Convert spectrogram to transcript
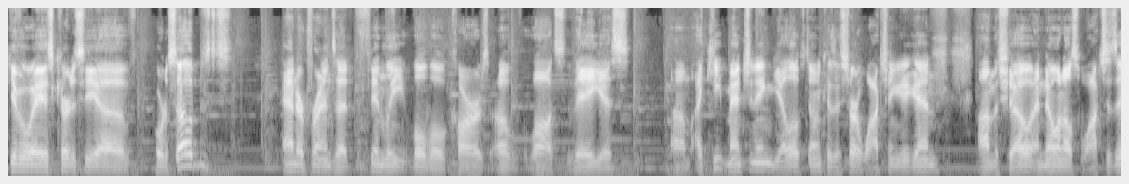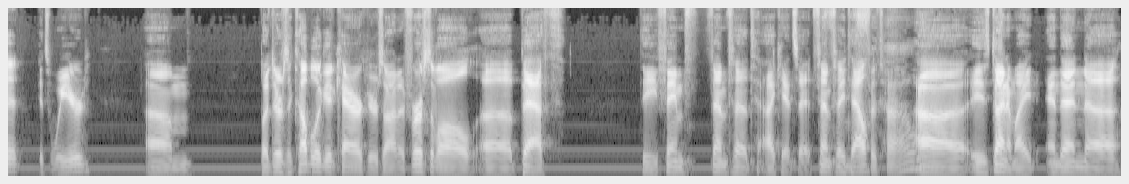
Giveaway is courtesy of Port of Subs and our friends at Findlay Volvo Cars of Las Vegas. Um, I keep mentioning Yellowstone because I started watching it again on the show, and no one else watches it. It's weird. Um, but there's a couple of good characters on it. First of all, uh, Beth, the femme, femme fatale, I can't say it, femme fatale, Fatale? uh, is dynamite. And then uh,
